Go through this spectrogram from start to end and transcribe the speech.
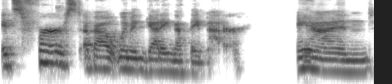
it's first about women getting that they matter. And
